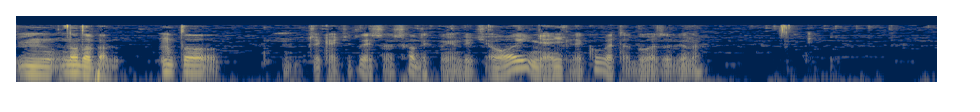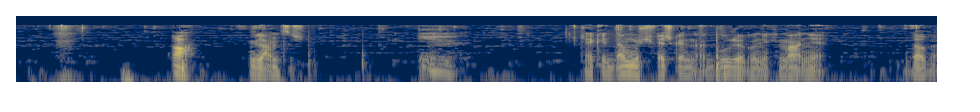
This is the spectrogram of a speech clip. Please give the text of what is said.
Mm, No dobra. No to... Czekajcie, tutaj są schodek powinien być. Oj, nieźle, kuweta była zrobiona. A, glancyś. Czekaj, dam mu świeczkę na górze, bo niech ma, nie. Dobra,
